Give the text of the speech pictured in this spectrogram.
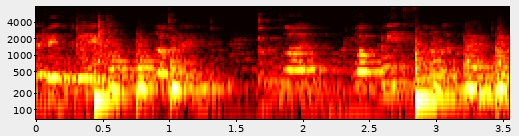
little bit to it. It's okay. So your breath is almost like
